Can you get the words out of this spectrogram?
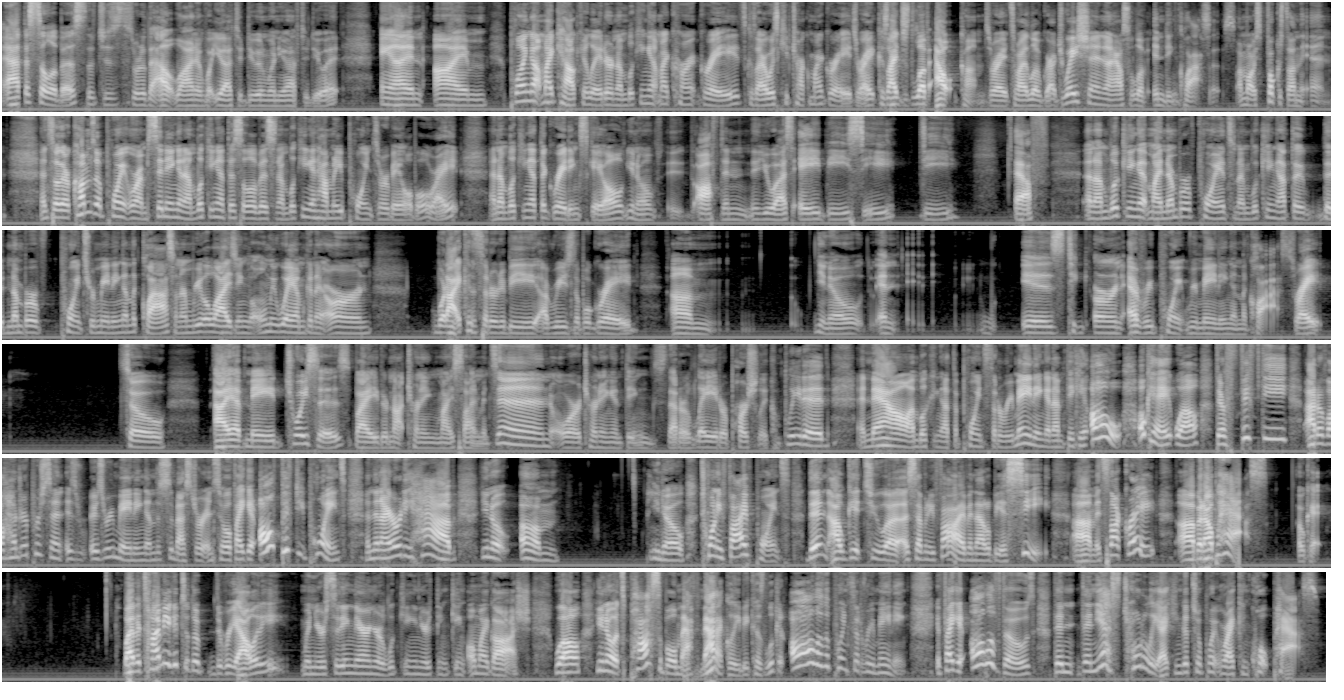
at the syllabus, which is sort of the outline of what you have to do and when you have to do it. And I'm pulling out my calculator and I'm looking at my current grades because I always keep track of my grades, right? Because I just love outcomes, right? So I love graduation and I also love ending classes. I'm always focused on the end. And so there comes a point where I'm sitting and I'm looking at the syllabus and I'm looking at how many points are available, right? And I'm looking at the grading scale, you know, often in the US A, B, C, D, F and I'm looking at my number of points and I'm looking at the, the number of points remaining in the class and I'm realizing the only way I'm going to earn what I consider to be a reasonable grade, um, you know, and is to earn every point remaining in the class, right? So I have made choices by either not turning my assignments in or turning in things that are late or partially completed. And now I'm looking at the points that are remaining and I'm thinking, oh, okay, well, there are 50 out of 100% is, is remaining in the semester. And so if I get all 50 points and then I already have, you know, um, you know, 25 points, then I'll get to a, a 75 and that'll be a C. Um, it's not great, uh, but I'll pass. Okay. By the time you get to the, the reality, when you're sitting there and you're looking and you're thinking, oh my gosh, well, you know, it's possible mathematically because look at all of the points that are remaining. If I get all of those, then then yes, totally, I can get to a point where I can quote pass.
